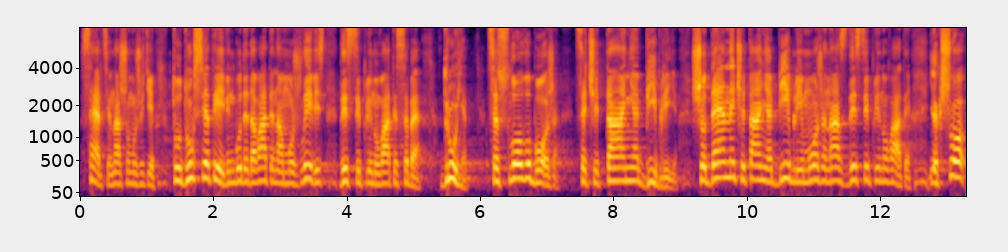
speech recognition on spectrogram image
серці, в нашому житті, то Дух Святий Він буде давати нам можливість дисциплінувати себе. Друге, це Слово Боже, це читання Біблії. Щоденне читання Біблії може нас дисциплінувати. Якщо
